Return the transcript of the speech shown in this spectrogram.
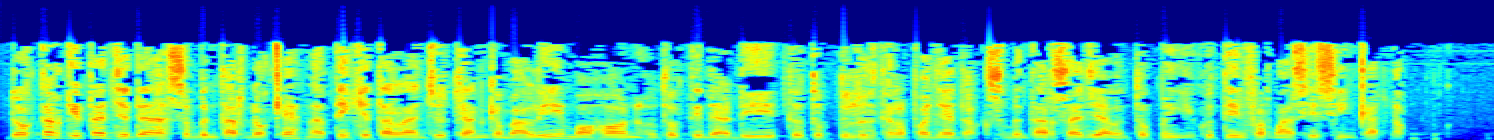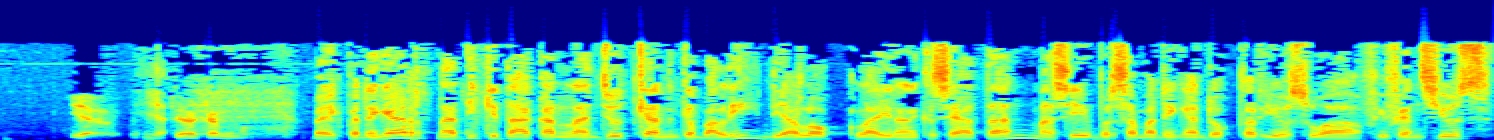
Dokter kita jeda sebentar, Dok ya. Nanti kita lanjutkan kembali. Mohon untuk tidak ditutup dulu teleponnya, Dok. Sebentar saja untuk mengikuti informasi singkat, Dok. Ya, ya, silakan. Baik, pendengar, nanti kita akan lanjutkan kembali dialog layanan kesehatan masih bersama dengan Dr. Yosua Vivensius,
